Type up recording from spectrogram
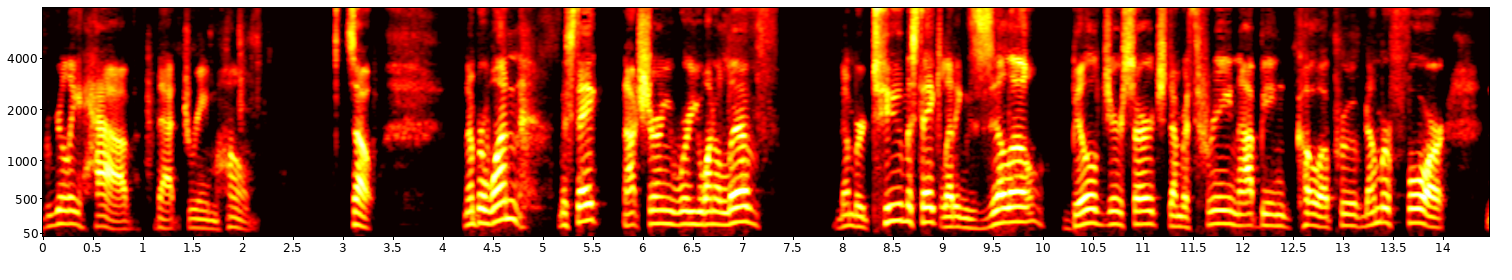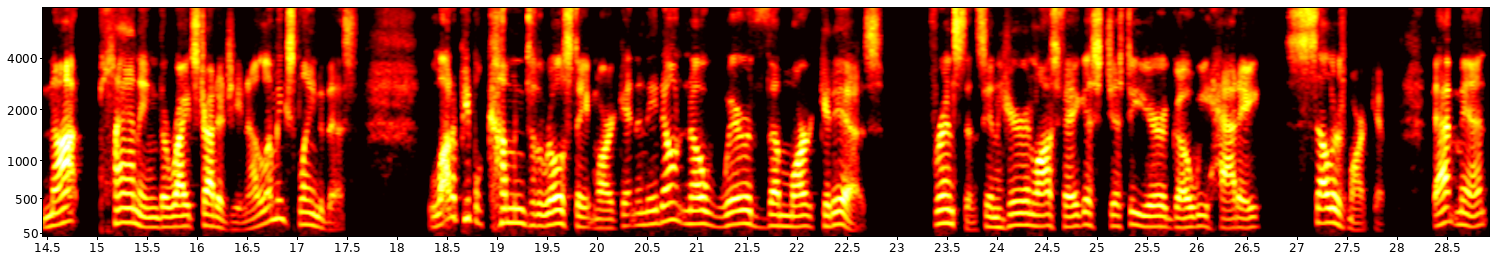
really have that dream home. So, number one mistake, not sharing where you want to live. Number two mistake, letting Zillow build your search. Number three, not being co approved. Number four, not planning the right strategy. Now, let me explain to this. A lot of people come into the real estate market and they don't know where the market is. For instance, in here in Las Vegas, just a year ago, we had a seller's market. That meant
